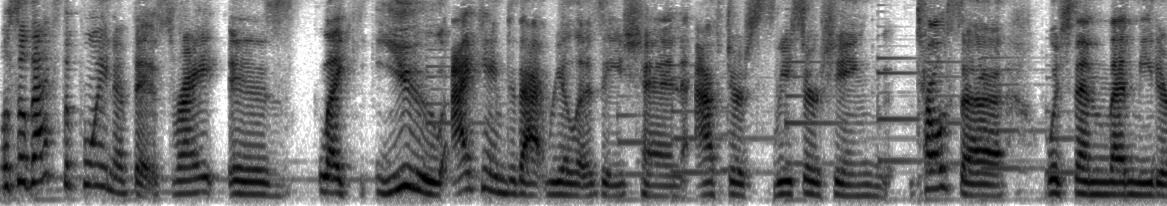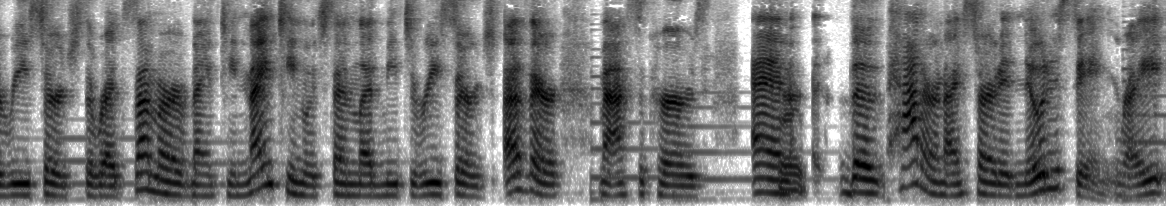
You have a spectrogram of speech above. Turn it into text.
Well, so that's the point of this, right? Is like you, I came to that realization after researching Tulsa, which then led me to research the Red Summer of 1919, which then led me to research other massacres. And right. the pattern I started noticing, right?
